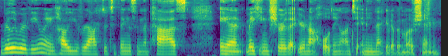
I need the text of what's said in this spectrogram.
really reviewing how you've reacted to things in the past and making sure that you're not holding on to any negative emotion.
